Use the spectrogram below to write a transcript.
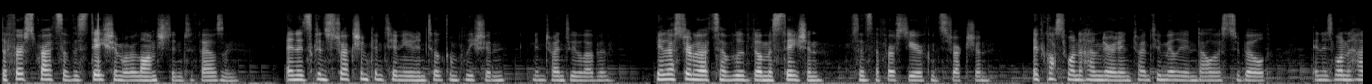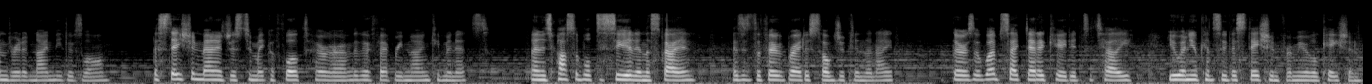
The first parts of the station were launched in 2000, and its construction continued until completion in 2011. The astronauts have lived on the station since the first year of construction. It cost $120 million to build and is 109 meters long. The station manages to make a float around the Earth every 90 minutes, and it's possible to see it in the sky, as it's the very brightest object in the night. There is a website dedicated to tell you when you can see the station from your location.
